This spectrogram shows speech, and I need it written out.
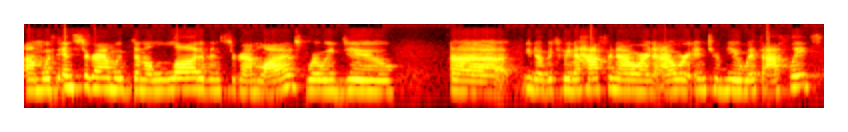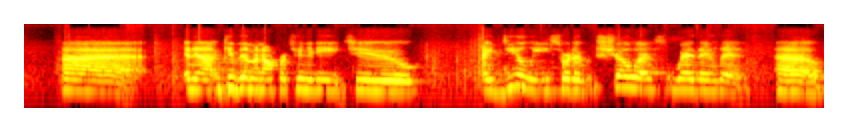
Um, with Instagram, we've done a lot of Instagram lives where we do, uh, you know, between a half an hour and hour interview with athletes uh, and uh, give them an opportunity to ideally sort of show us where they live. Uh,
